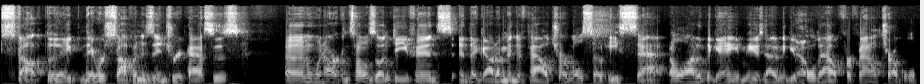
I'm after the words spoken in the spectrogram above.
stopped. They, they were stopping his entry passes um, when Arkansas was on defense and they got him into foul trouble. So he sat a lot of the game. He was having to get yep. pulled out for foul trouble.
